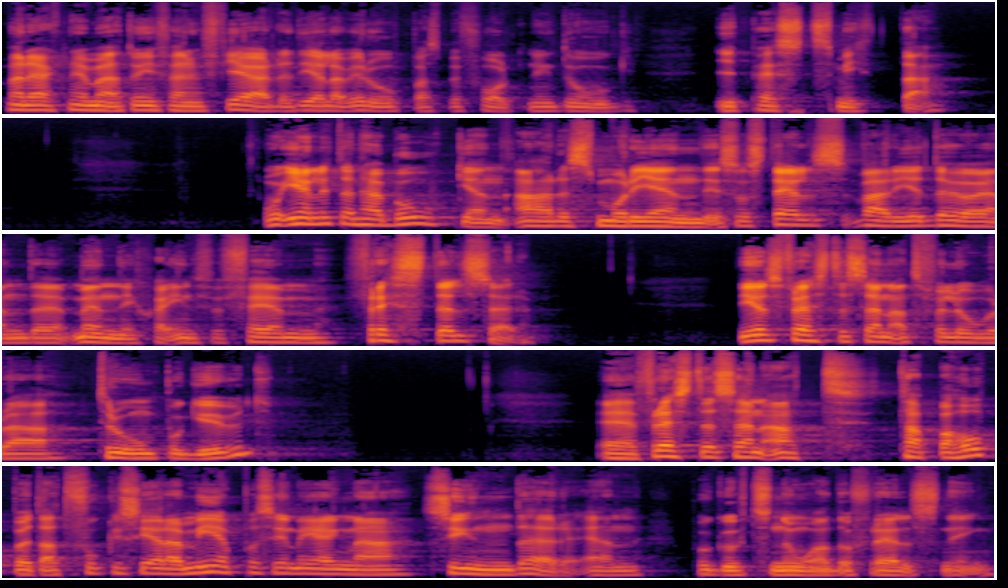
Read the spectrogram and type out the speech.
Man räknar med att ungefär en fjärdedel av Europas befolkning dog i pestsmitta. Och enligt den här boken, Ars Moriendi, så ställs varje döende människa inför fem frestelser. Dels frestelsen att förlora tron på Gud. Eh, frestelsen att tappa hoppet, att fokusera mer på sina egna synder än på Guds nåd och frälsning.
